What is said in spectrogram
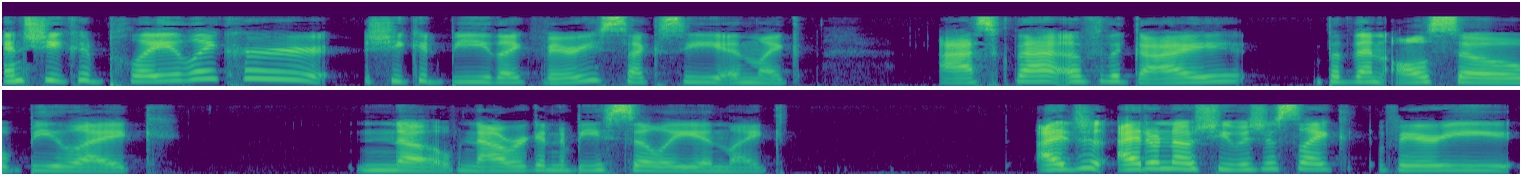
And she could play like her, she could be like very sexy and like ask that of the guy, but then also be like, no, now we're going to be silly and like, I just, I don't know. She was just like very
